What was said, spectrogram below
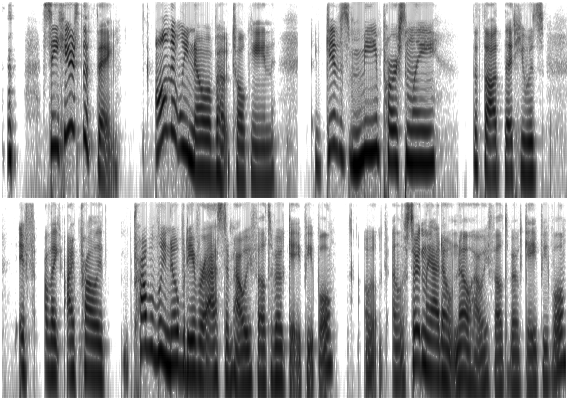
see, here's the thing. All that we know about Tolkien gives me personally the thought that he was, if like, I probably, probably nobody ever asked him how he felt about gay people. Uh, Certainly, I don't know how he felt about gay people.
